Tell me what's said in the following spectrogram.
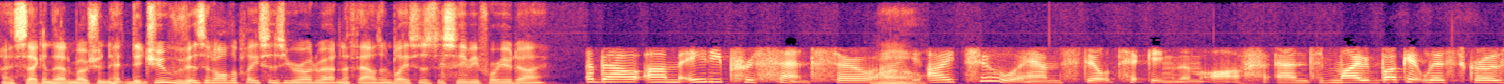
I second that emotion. Did you visit all the places you wrote about in A Thousand Places to See before you die? About um, 80%. So wow. I, I too am still ticking them off. And my bucket list grows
